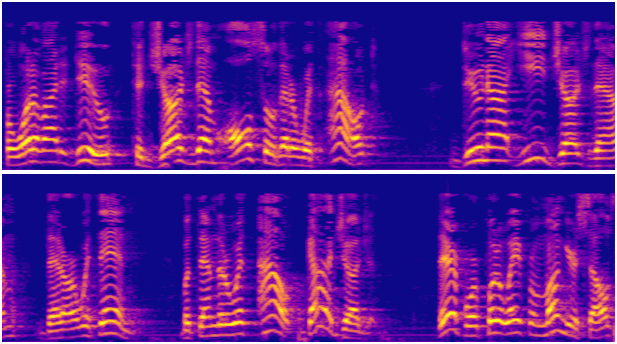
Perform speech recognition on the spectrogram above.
For what have I to do to judge them also that are without? Do not ye judge them that are within, but them that are without, God judgeth. Therefore, put away from among yourselves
